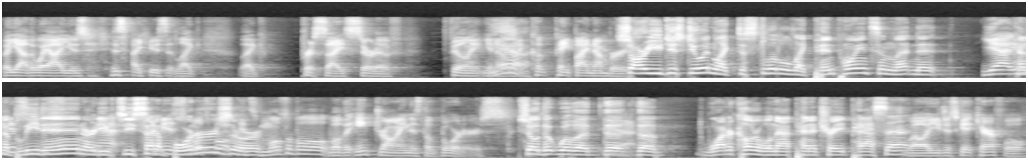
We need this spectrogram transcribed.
but yeah, the way I use it is I use it like like precise sort of filling, you know, Yeah. like paint by numbers. So are you just doing like just little like pinpoints and letting it? yeah, kind of just- bleed in, or do you- do you set I up mean, it's borders, multiple- or- it's multiple? Well, the ink drawing is the borders. So the will the the, Yeah. the watercolor will not penetrate past that. Well, you just get careful.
